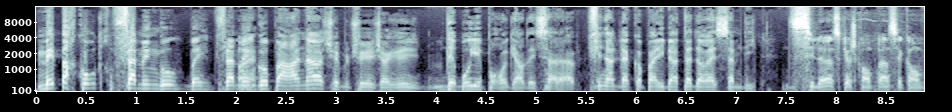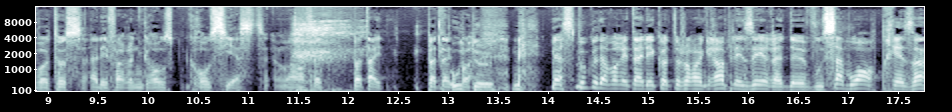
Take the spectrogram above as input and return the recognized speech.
Mais par contre, Flamengo, ouais, Flamengo Parana, je vais, je vais- je vais me débrouiller pour regarder ça. La finale de la Copa Libertadores samedi. D'ici là, ce que je comprends, c'est qu'on va tous aller faire une grosse, grosse sieste. En fait, peut-être. Peut-être Ou pas. deux. Mais merci beaucoup d'avoir été à l'écoute. Toujours un grand plaisir de vous savoir présent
